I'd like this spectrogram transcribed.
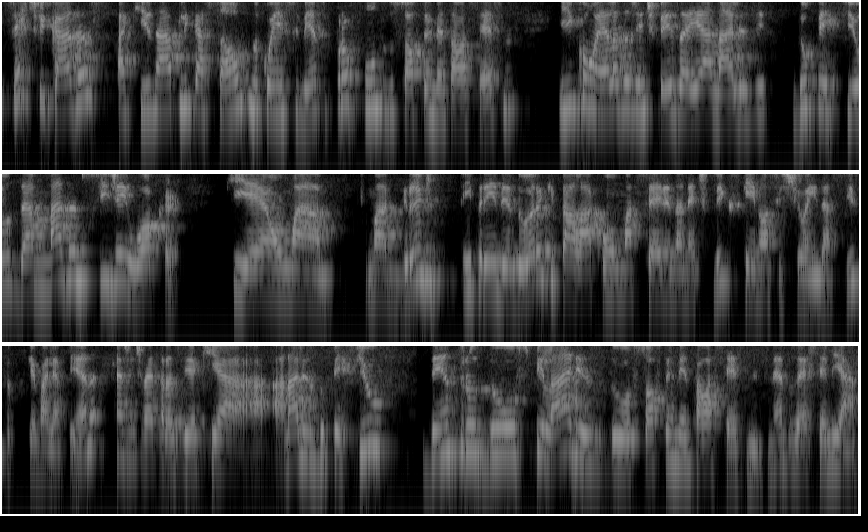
certificadas aqui na aplicação, no conhecimento profundo do software mental assessment. E com elas a gente fez aí a análise do perfil da Madame C.J. Walker, que é uma, uma grande empreendedora que está lá com uma série na Netflix. Quem não assistiu ainda assista, porque vale a pena. A gente vai trazer aqui a, a análise do perfil dentro dos pilares do Software Mental Assessment, né, do SMA.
